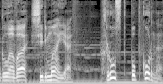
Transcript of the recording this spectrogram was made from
Глава седьмая. Хруст попкорна.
